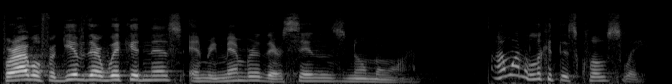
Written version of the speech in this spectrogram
For I will forgive their wickedness and remember their sins no more. I want to look at this closely.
